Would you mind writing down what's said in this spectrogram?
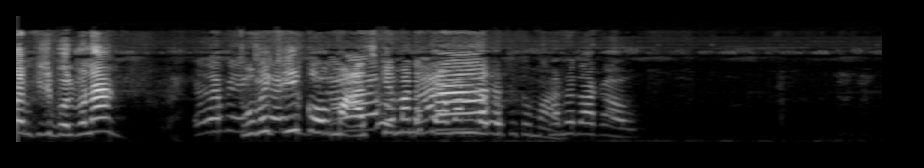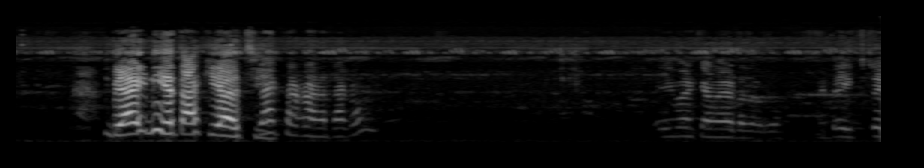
আমি কিছু বলব না? তুমি কি কো- আজকে মানে কেমন লাগছে তোমার? সামনে তাকাও। ব্যাগ নিয়ে তাকিয়ে আছি। দেখ তাকাও না তাকাও। এইবার ক্যামেরাটা দেখো। এটা এক্সট্রা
